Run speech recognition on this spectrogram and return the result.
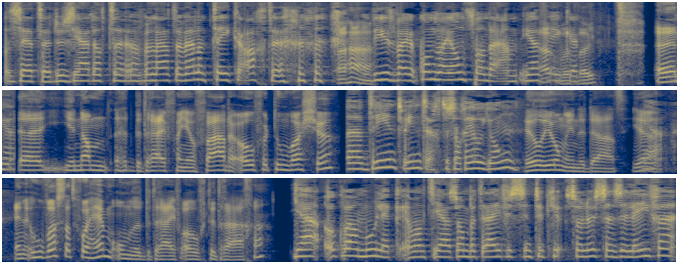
zetten. Dus ja, dat, uh, we laten wel een teken achter. die is bij, komt bij ons vandaan. Ja, oh. Wat leuk. En ja. uh, je nam het bedrijf van jouw vader over. Toen was je? 23, dus nog heel jong. Heel jong inderdaad. Ja. ja. En hoe was dat voor hem om het bedrijf over te dragen? Ja, ook wel moeilijk. Want ja, zo'n bedrijf is natuurlijk zo lust en zijn leven.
